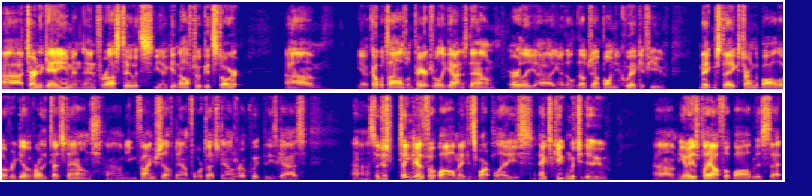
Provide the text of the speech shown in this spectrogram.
uh, turn the game. And, and for us, too, it's, you know, getting off to a good start. Um, you know, a couple times when Parrott's really gotten us down early, uh, you know, they'll, they'll jump on you quick if you make mistakes, turn the ball over, give up early touchdowns. Um, you can find yourself down four touchdowns real quick to these guys. Uh, so just taking care of the football, making smart plays, executing what you do. Um, you know, it is playoff football, but it's that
